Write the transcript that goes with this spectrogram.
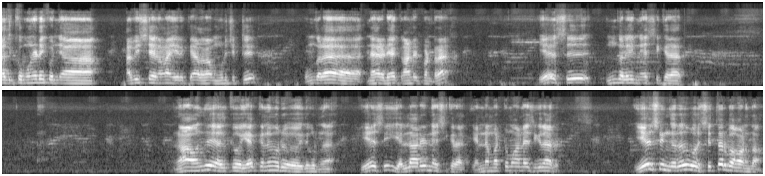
அதுக்கு முன்னாடி கொஞ்சம் அபிஷேகம்லாம் இருக்குது அதெல்லாம் முடிச்சுட்டு உங்களை நேரடியாக காண்டாக்ட் பண்ணுறேன் இயேசு உங்களை நேசிக்கிறார். நான் வந்து அதுக்கு ஏற்கனவே ஒரு இது கொடுங்க இயேசு எல்லாரையும் நேசிக்கிறார். என்னை மட்டுமா நேசிக்கிறார்? இயேசுங்கிறது ஒரு சித்தர் பகவான் தான்.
